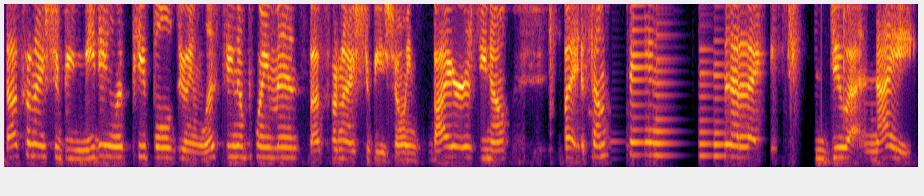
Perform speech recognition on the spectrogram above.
that's when I should be meeting with people, doing listing appointments. That's when I should be showing buyers, you know. But something that I can do at night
